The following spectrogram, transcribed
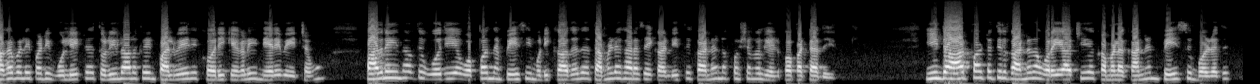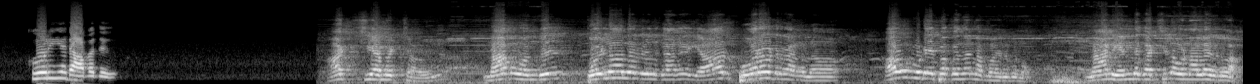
அகவிலைப்படி உள்ளிட்ட தொழிலாளர்களின் பல்வேறு கோரிக்கைகளை நிறைவேற்றவும் பதினைந்தாவது ஊதிய ஒப்பந்தம் பேசி முடிக்காதது தமிழக அரசை கண்டித்து கண்டன கோஷங்கள் எழுப்பப்பட்டது. இந்த ஆர்ப்பாட்டத்தில் கண்டன உரையாற்றிய கமலக்கண்ணன் பேசும் பொழுது கூறியதாவது. ஆட்சி அமைச்சாலும் நாம் வந்து தொழிலாளர்களுக்காக யார் போராடுறாங்களோ அவங்களுடைய பக்கம் தான் நம்ம இருக்கணும். நான் எந்த கட்சியில் ஒன்றாலும் இருக்கலாம்.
